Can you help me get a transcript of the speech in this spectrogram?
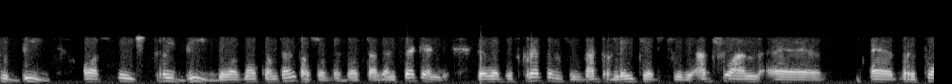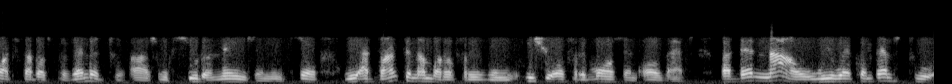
should be, or stage 3B. There was no consensus of the doctors. And second, there were discrepancies that related to the actual uh, uh, reports that was presented to us with pseudo names in it. So we advanced a number of reasons, issue of remorse and all that. But then now we were compelled to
